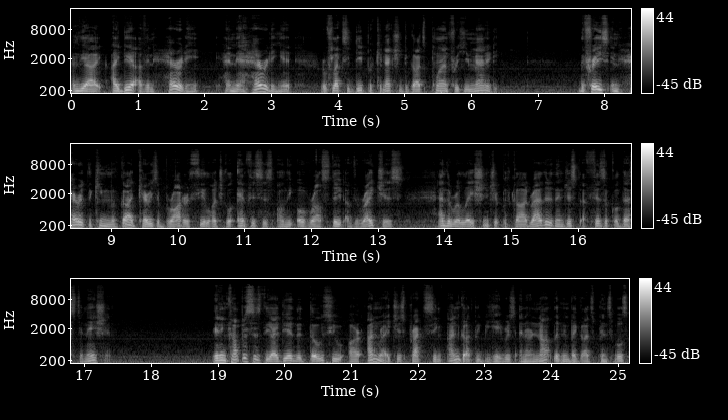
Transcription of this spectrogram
and the idea of inheriting and inheriting it reflects a deeper connection to God's plan for humanity. The phrase inherit the kingdom of God carries a broader theological emphasis on the overall state of the righteous and the relationship with God rather than just a physical destination. It encompasses the idea that those who are unrighteous, practicing ungodly behaviors, and are not living by God's principles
